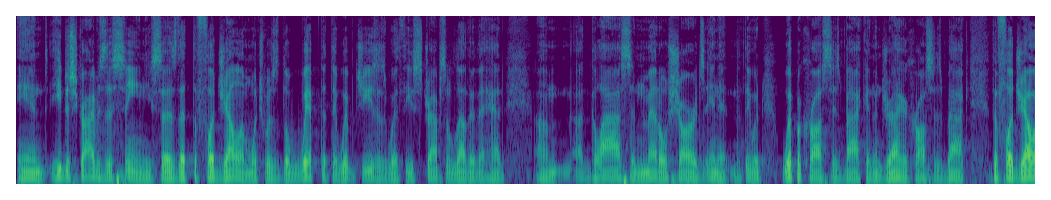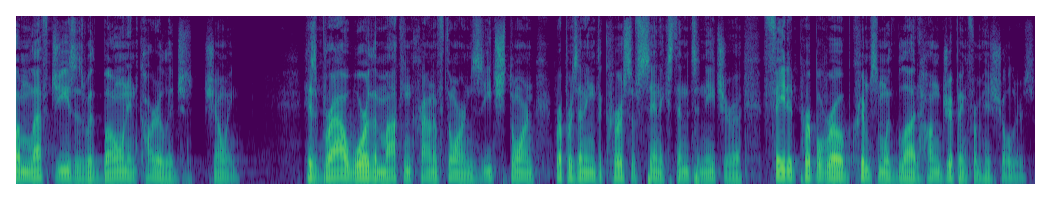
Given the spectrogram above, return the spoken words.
And he describes this scene. He says that the flagellum, which was the whip that they whipped Jesus with, these straps of leather that had um, glass and metal shards in it, that they would whip across his back and then drag across his back, the flagellum left Jesus with bone and cartilage showing. His brow wore the mocking crown of thorns, each thorn representing the curse of sin extended to nature. A faded purple robe, crimson with blood, hung dripping from his shoulders.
